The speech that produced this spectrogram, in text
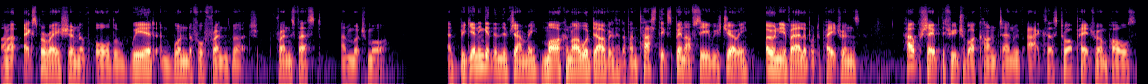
and our exploration of all the weird and wonderful Friends merch, Friends Fest, and much more. And beginning at the end of January, Mark and I will delve into the fantastic spin off series Joey, only available to patrons, help shape the future of our content with access to our Patreon polls.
